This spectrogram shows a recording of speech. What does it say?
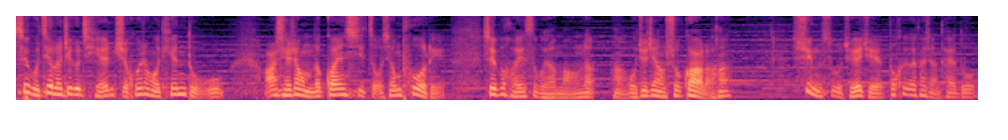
所以我借了这个钱只会让我添堵，而且让我们的关系走向破裂。所以不好意思，我要忙了啊，我就这样说挂了哈。迅速决绝，不会跟他讲太多。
